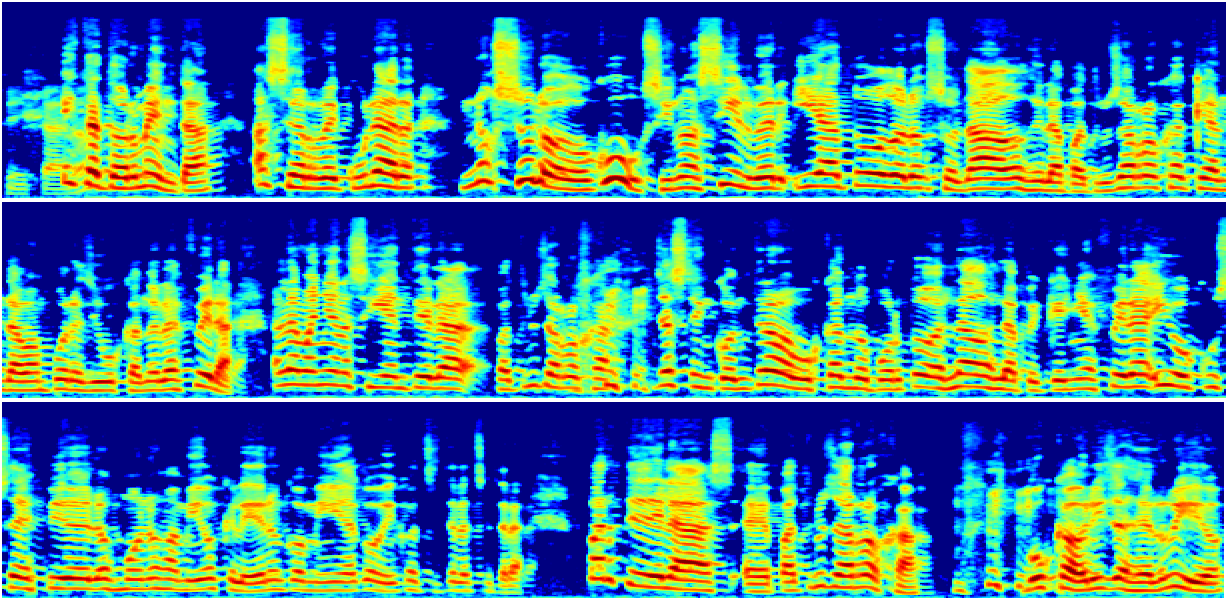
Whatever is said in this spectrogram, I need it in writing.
Sí, claro. Esta tormenta hace recular no solo a Goku, sino a Silver y a todos los soldados de la Patrulla Roja que andaban por allí buscando la esfera. A la mañana siguiente, la Patrulla Roja ya se encontraba buscando por todos lados la pequeña esfera y Goku se despide de los monos amigos que le dieron comida, cobijo, etcétera, etcétera. Parte de las eh, Patrulla Roja busca orillas del río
